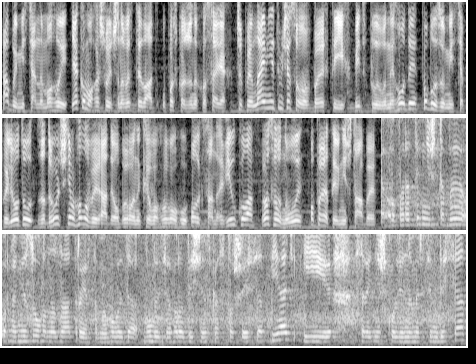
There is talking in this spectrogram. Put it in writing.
Аби містяни могли якомога швидше навести лад у пошкоджених оселях, чи принаймні тимчасово вберегти їх від впливу негоди поблизу місця прильоту, за дорученням голови ради оборони Кривого Рогу Олександра Вілкула розгорнули оперативні штаби. Оперативні штаби організовано за адресами вулиця, вулиця Городищенська, 165 і в середній школі номер 70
